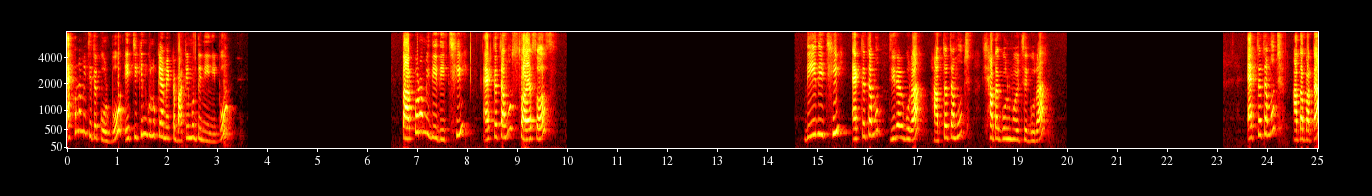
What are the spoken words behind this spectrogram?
এখন আমি যেটা করব, এই চিকেনগুলোকে আমি একটা বাটির মধ্যে নিয়ে নিব। তারপর আমি দিয়ে দিচ্ছি একটা চামচ সয়া সস। দিয়ে দিচ্ছি একটা চামচ জিরার গুঁড়া। হাফ চা চামচ সাদা গোলমরিচের গুঁড়া এক চা চামচ আদা বাটা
